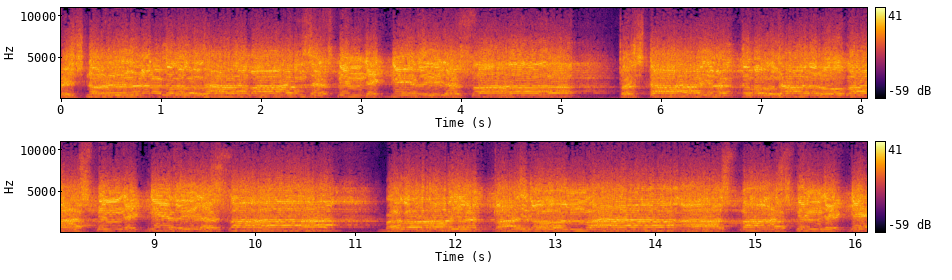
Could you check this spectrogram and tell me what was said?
विष्णुर्नक्तुबुधारमांसस्मिन् यज्ञे श्रीधस्वाहा त्वष्टायुनक्तुबुधारोपा अस्मिन् यज्ञे श्रीधस्वाहा भगो युनक्त्वासिनोन्वा आस्मा अस्मिन् यज्ञे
